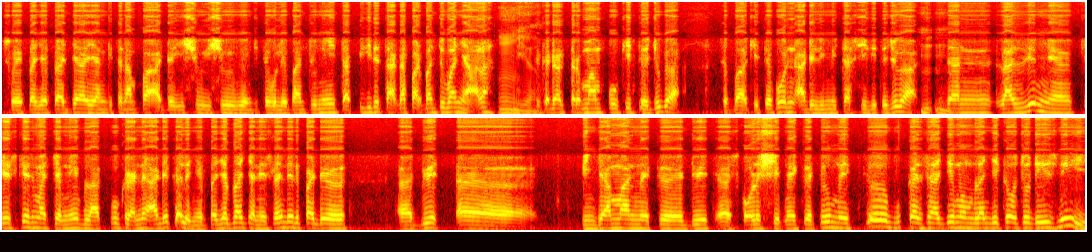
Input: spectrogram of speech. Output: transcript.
supaya pelajar-pelajar yang kita nampak ada isu-isu yang kita boleh bantu ni tapi kita tak dapat bantu banyak lah mm, yeah. sekadar termampu kita juga sebab kita pun ada limitasi kita juga Mm-mm. dan lazimnya kes-kes macam ni berlaku kerana ada kalanya pelajar-pelajar ni selain daripada uh, duit uh, pinjaman mereka duit uh, scholarship mereka tu mereka bukan sahaja membelanjakan untuk diri sendiri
